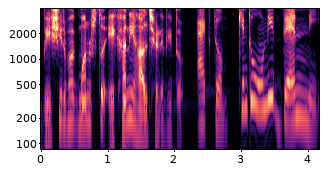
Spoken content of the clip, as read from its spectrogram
বেশিরভাগ মানুষ তো এখানেই হাল ছেড়ে দিত। একদম কিন্তু উনি দেননি।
